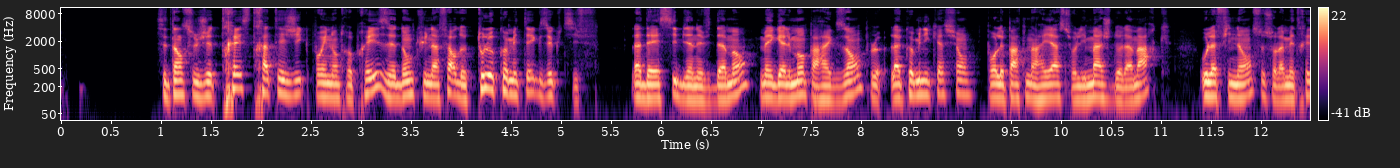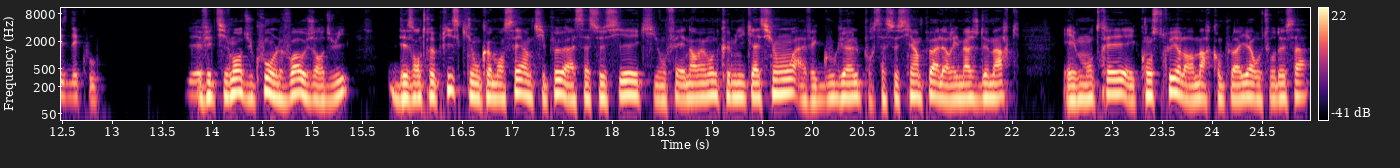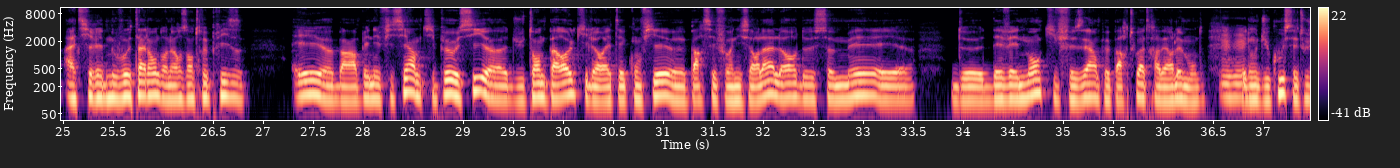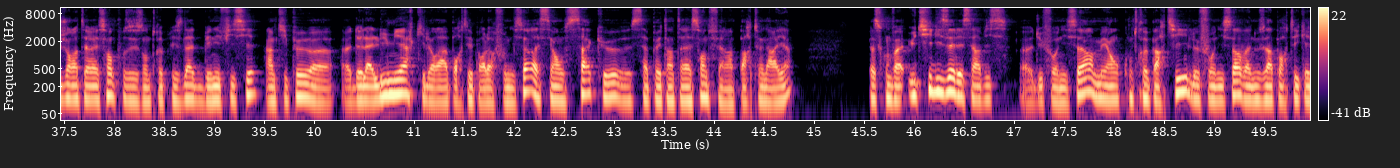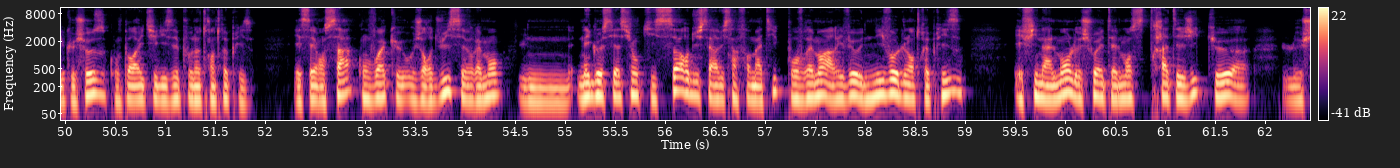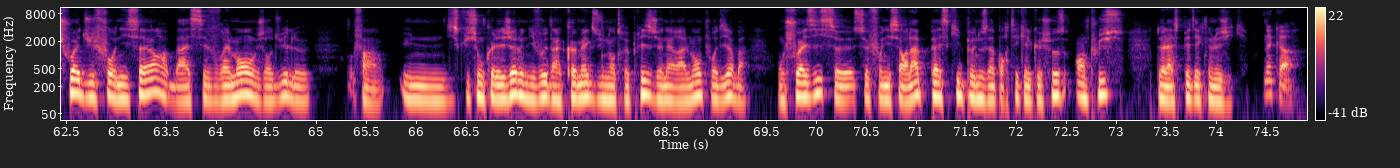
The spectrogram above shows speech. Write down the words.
C'est un sujet très stratégique pour une entreprise et donc une affaire de tout le comité exécutif. La DSI bien évidemment, mais également par exemple la communication pour les partenariats sur l'image de la marque ou la finance sur la maîtrise des coûts. Effectivement, du coup, on le voit aujourd'hui, des entreprises qui ont commencé un petit peu à s'associer, qui ont fait énormément de communication avec Google pour s'associer un peu à leur image de marque et montrer et construire leur marque employeur autour de ça, attirer de nouveaux talents dans leurs entreprises et euh, ben, bénéficier un petit peu aussi euh, du temps de parole qui leur était confié euh, par ces fournisseurs-là lors de sommets et d'événements qui faisaient un peu partout à travers le monde. Mhm. Et donc du coup, c'est toujours intéressant pour ces entreprises-là de bénéficier un petit peu euh, de la lumière qu'il leur a apportée par leurs fournisseurs. Et c'est en ça que ça peut être intéressant de faire un partenariat. Parce qu'on va utiliser les services euh, du fournisseur, mais en contrepartie, le fournisseur va nous apporter quelque chose qu'on pourra utiliser pour notre entreprise. Et c'est en ça qu'on voit qu'aujourd'hui, c'est vraiment une négociation qui sort du service informatique pour vraiment arriver au niveau de l'entreprise et finalement, le choix est tellement stratégique que euh, le choix du fournisseur, bah, c'est vraiment aujourd'hui le, enfin, une discussion collégiale au niveau d'un COMEX d'une entreprise, généralement, pour dire bah, on choisit ce, fournisseur-là parce qu'il peut nous apporter quelque chose en plus de l'aspect technologique. D'accord.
